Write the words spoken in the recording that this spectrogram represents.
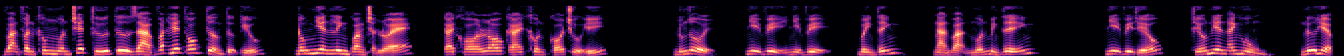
Vạn phần không muốn chết thứ tư ra vắt hết óc tưởng tự cứu, đồng nhiên linh quang chợt lóe, cái khó lo cái khôn có chủ ý. Đúng rồi, nhị vị nhị vị, bình tĩnh, ngàn vạn muốn bình tĩnh. Nhị vị thiếu, thiếu niên anh hùng, nữ hiệp,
